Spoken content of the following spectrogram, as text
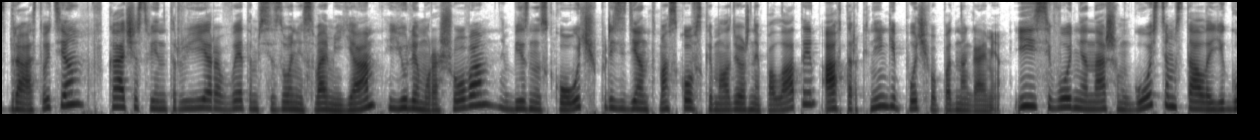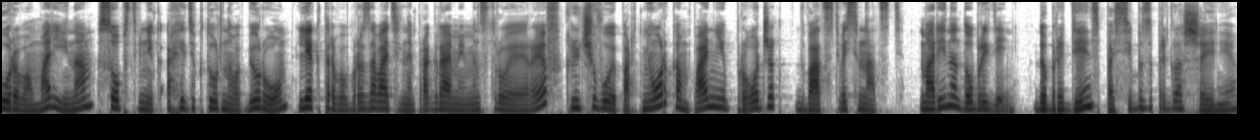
Здравствуйте! В качестве интервьюера в этом сезоне с вами я, Юлия Мурашова, бизнес-коуч, президент Московской молодежной палаты, автор книги «Почва под ногами». И сегодня нашим гостем стала Егорова Марина, собственник архитектурного бюро, лектор в образовательной программе Минстроя РФ, ключевой партнер компании Project 2018. Марина, добрый день. Добрый день, спасибо за приглашение.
